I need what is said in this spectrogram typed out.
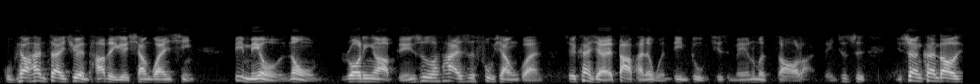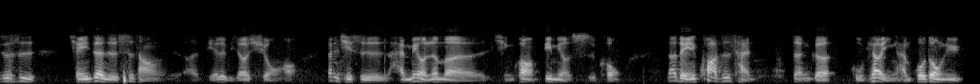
股票和债券它的一个相关性并没有那种 rolling up，等于是说它还是负相关，所以看起来大盘的稳定度其实没有那么糟了。等于就是你虽然看到就是。前一阵子市场呃跌得比较凶哈，但其实还没有那么情况，并没有失控。那等于跨资产整个股票隐含波动率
